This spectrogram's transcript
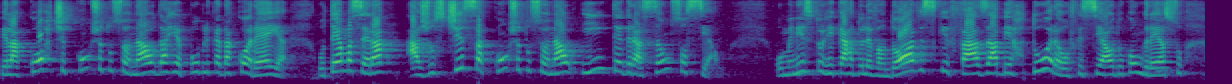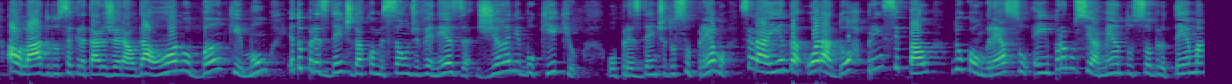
pela Corte Constitucional da República da Coreia. O tema será a Justiça Constitucional e Integração Social. O ministro Ricardo Lewandowski faz a abertura oficial do Congresso ao lado do secretário-geral da ONU, Ban Ki-moon, e do presidente da Comissão de Veneza, Gianni Buquicchio. O presidente do Supremo será ainda orador principal do Congresso em pronunciamento sobre o tema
